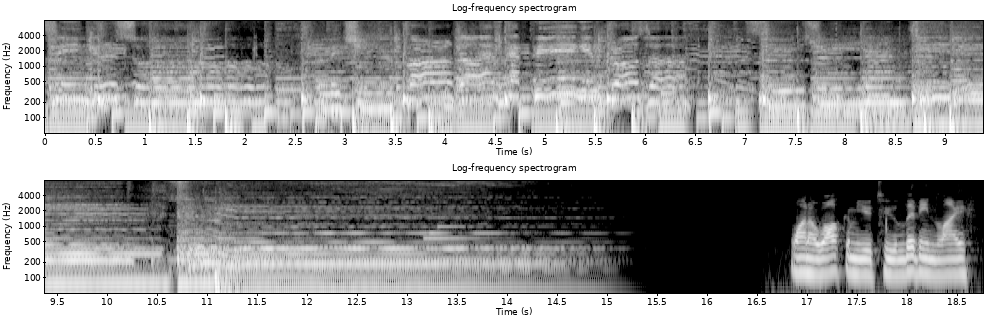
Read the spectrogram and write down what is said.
single soul. And stepping in closer. Want to welcome you to Living Life.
